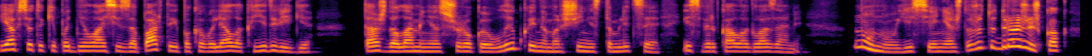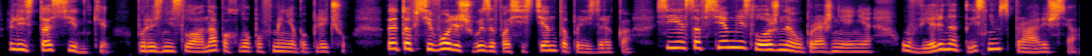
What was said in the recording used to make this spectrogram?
я все-таки поднялась из-за парты и поковыляла к Едвиге — Та ждала меня с широкой улыбкой на морщинистом лице и сверкала глазами. «Ну-ну, Есения, что же ты дрожишь, как лист осинки?» — произнесла она, похлопав меня по плечу. «Это всего лишь вызов ассистента-призрака. Сие совсем несложное упражнение. Уверена, ты с ним справишься.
